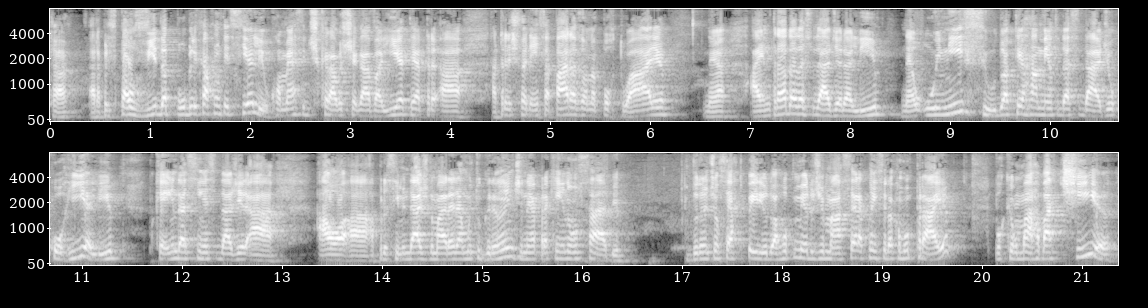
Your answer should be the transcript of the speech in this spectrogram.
Tá? Era a principal vida pública acontecia ali. O comércio de escravos chegava ali até a, a, a, transferência para a zona portuária. Né? A entrada da cidade era ali. Né? O início do aterramento da cidade ocorria ali, porque ainda assim a cidade a, a, a proximidade do mar era muito grande. Né? Para quem não sabe, durante um certo período, a Rua 1 de Março era conhecida como praia. Porque o mar batia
